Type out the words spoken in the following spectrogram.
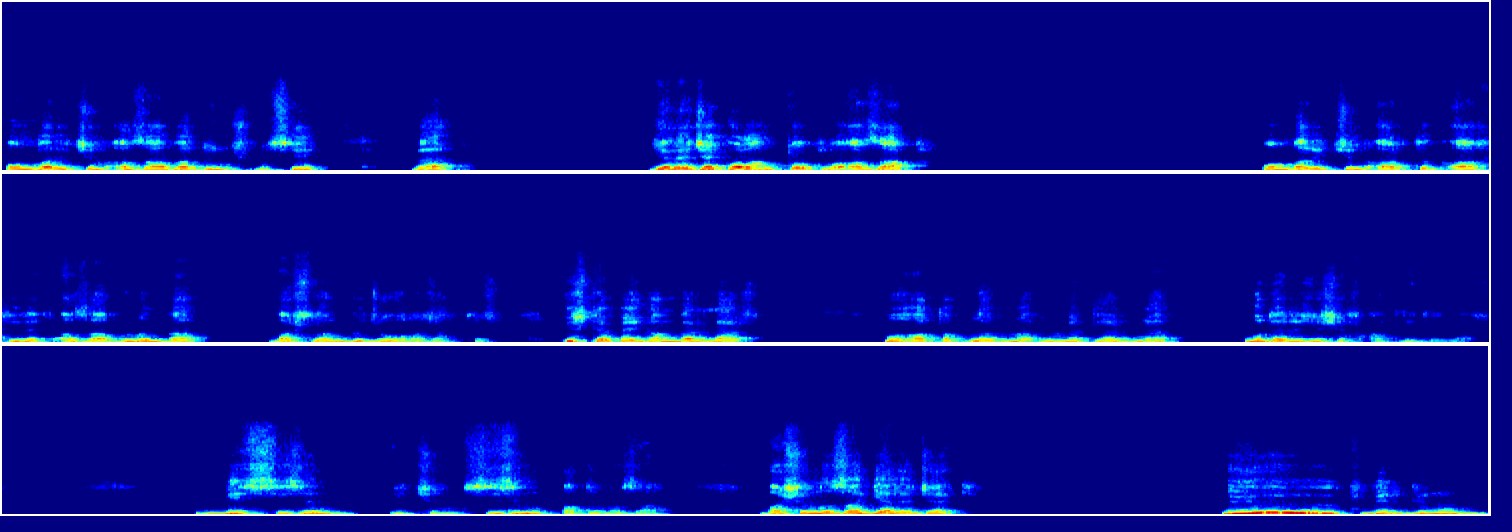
onlar için azaba dönüşmesi ve gelecek olan toplu azap onlar için artık ahiret azabının da başlangıcı olacaktır. İşte peygamberler muhataplarına, ümmetlerine bu derece şefkatlidirler. Biz sizin için, sizin adınıza, başınıza gelecek büyük bir günün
